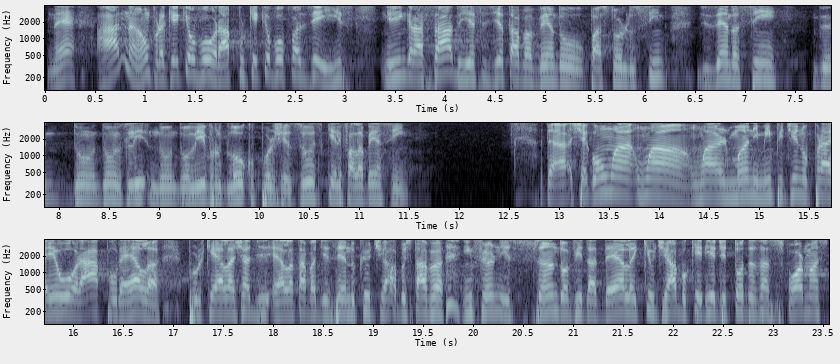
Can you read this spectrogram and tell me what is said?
né? Ah, não, para que, que eu vou orar? Por que, que eu vou fazer isso? E engraçado, e esse dia eu estava vendo o pastor Lucindo dizendo assim: do, do, do, livro Louco por Jesus, que ele fala bem assim. Chegou uma, uma, uma irmã em mim pedindo para eu orar por ela, porque ela já ela estava dizendo que o diabo estava infernizando a vida dela e que o diabo queria de todas as formas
